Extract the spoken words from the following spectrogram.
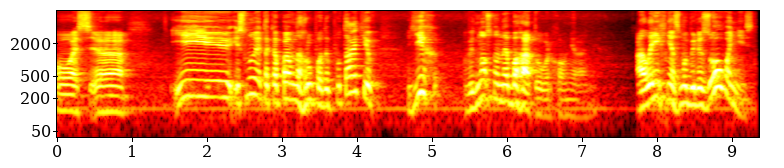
Ось. е, І існує така певна група депутатів, їх відносно небагато у Верховній Раді. Але їхня змобілізованість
